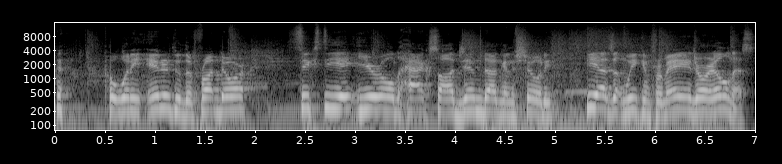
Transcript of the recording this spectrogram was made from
but when he entered through the front door, 68-year-old hacksaw Jim Duggan showed he hasn't weakened from age or illness.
